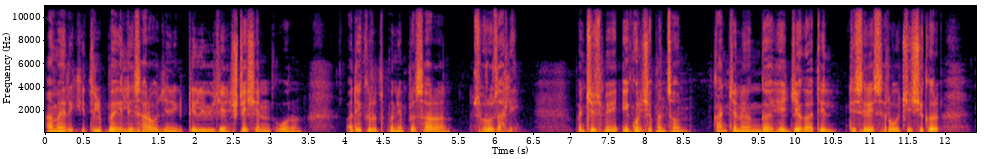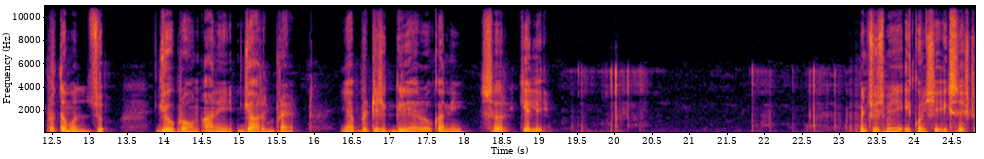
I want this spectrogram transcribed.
अमेरिकेतील पहिले सार्वजनिक टेलिव्हिजन स्टेशनवरून अधिकृतपणे प्रसारण सुरू झाले. पंचवीस मे एकोणीसशे पंचावन्न. कांचनगंगा हे जगातील तिसरे सर्वोच्च शिखर प्रथमच जु जो ब्राऊन आणि जॉर्ज ब्रँड या ब्रिटिश गिर्यारोहकांनी सर केले. पंचवीस मे एकोणीसशे एकसष्ट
